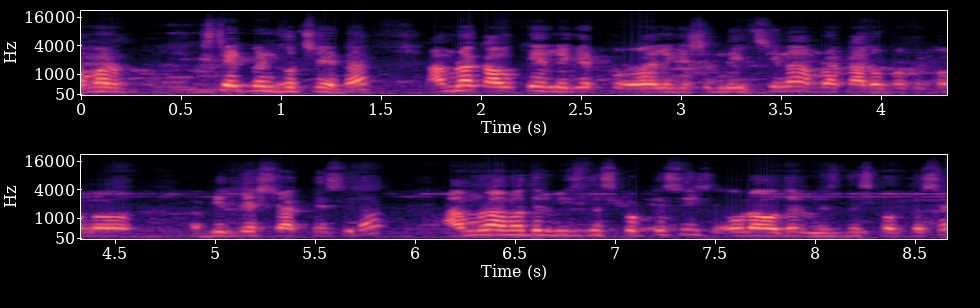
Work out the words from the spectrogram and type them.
আমার স্টেটমেন্ট হচ্ছে এটা। আমরা কাউকে এলিগেশন দিচ্ছি না আমরা কারও প্রতি কোনো বিদ্বেষ রাখতেছি না। আমরা আমাদের বিজনেস করতেছি ওরা ওদের বিজনেস করতেছে।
